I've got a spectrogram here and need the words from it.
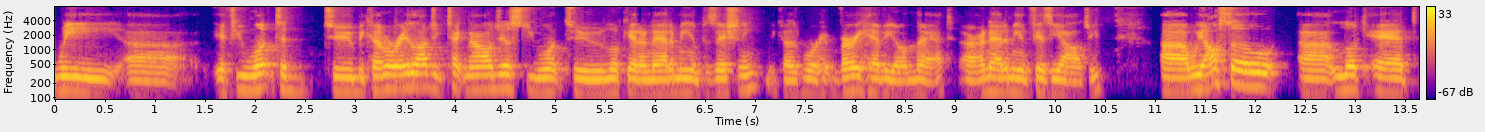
we, uh, if you want to to become a radiologic technologist, you want to look at anatomy and positioning because we're very heavy on that, our anatomy and physiology. Uh, we also uh, look at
